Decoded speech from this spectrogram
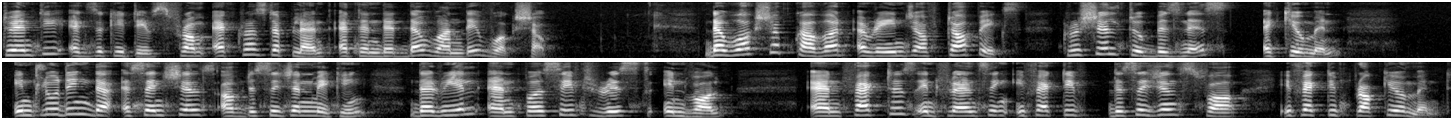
20 executives from across the plant attended the one-day workshop. The workshop covered a range of topics crucial to business acumen, including the essentials of decision making, the real and perceived risks involved, and factors influencing effective decisions for effective procurement.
